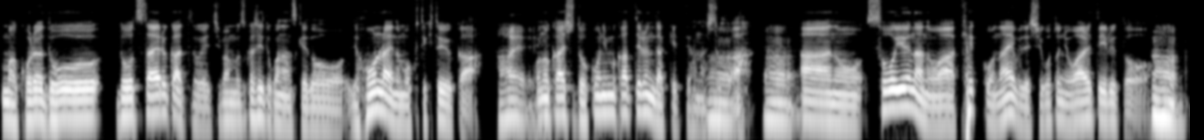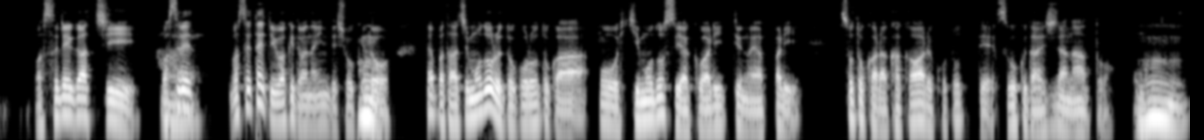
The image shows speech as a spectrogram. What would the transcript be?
まあ、これはどう、どう伝えるかっていうのが一番難しいところなんですけど、で本来の目的というか、はい。この会社どこに向かってるんだっけって話とか、うん、うん。あの、そういうなのは結構内部で仕事に追われているとうん。忘れがち、忘れ、はい忘れたいというわけではないんでしょうけど、うんやっぱ立ち戻るところとかを引き戻す役割っていうのはやっぱり外から関わることってすごく大事だなと思ってますうん。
